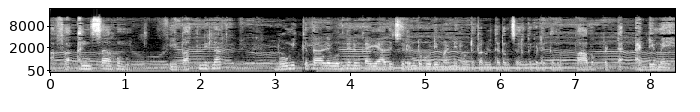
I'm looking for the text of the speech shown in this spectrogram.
അഫ അൻസാഹും. ഭൂമിക്ക് താഴെ ഒന്നിനും കഴിയാതെ ചുരുണ്ടുകൂടി മണ്ണിനോട് കവിൾത്തടം ചേർത്ത് കിടക്കുന്ന പാവപ്പെട്ട അടിമയെ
